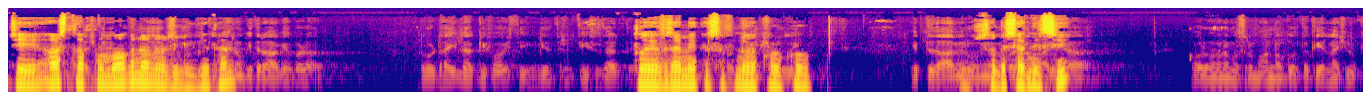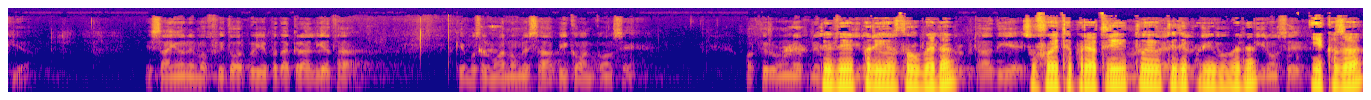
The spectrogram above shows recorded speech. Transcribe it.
че аз да помогна на религията. той е вземе Късъф на колко събеседници. عیسائیوں نے مخفی طور پر یہ پتہ کرا لیا تھا کہ مسلمانوں میں صحابی کون کون سے ہیں Той даде пари за обеда, своите приятели, той отиде при обеда и каза,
